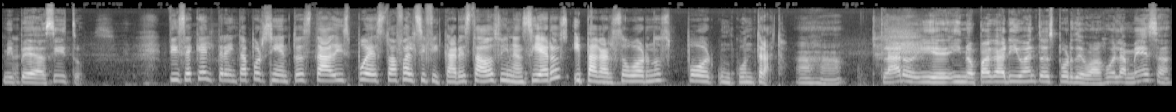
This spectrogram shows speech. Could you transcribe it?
mi pedacito. Dice que el 30% está dispuesto a falsificar estados financieros y pagar sobornos por un contrato. Ajá. Claro, y, y no pagar IVA entonces por debajo de la mesa.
